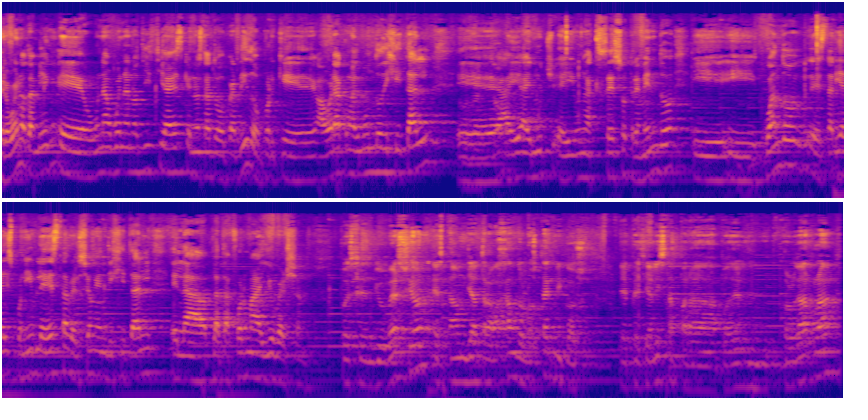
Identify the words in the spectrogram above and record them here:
Pero bueno, también eh, una buena noticia es que no está todo perdido, porque ahora con el mundo digital eh, hay, hay, mucho, hay, un acceso tremendo. Y, cuándo estaría disponible esta versión en digital en la plataforma YouVersion? Pues en YouVersion están ya trabajando los técnicos especialistas para poder colgarla.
